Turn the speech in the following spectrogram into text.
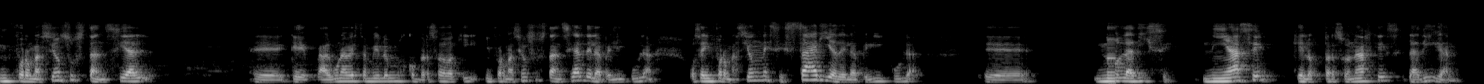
información sustancial, eh, que alguna vez también lo hemos conversado aquí, información sustancial de la película, o sea, información necesaria de la película, eh, no la dice, ni hace que los personajes la digan,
